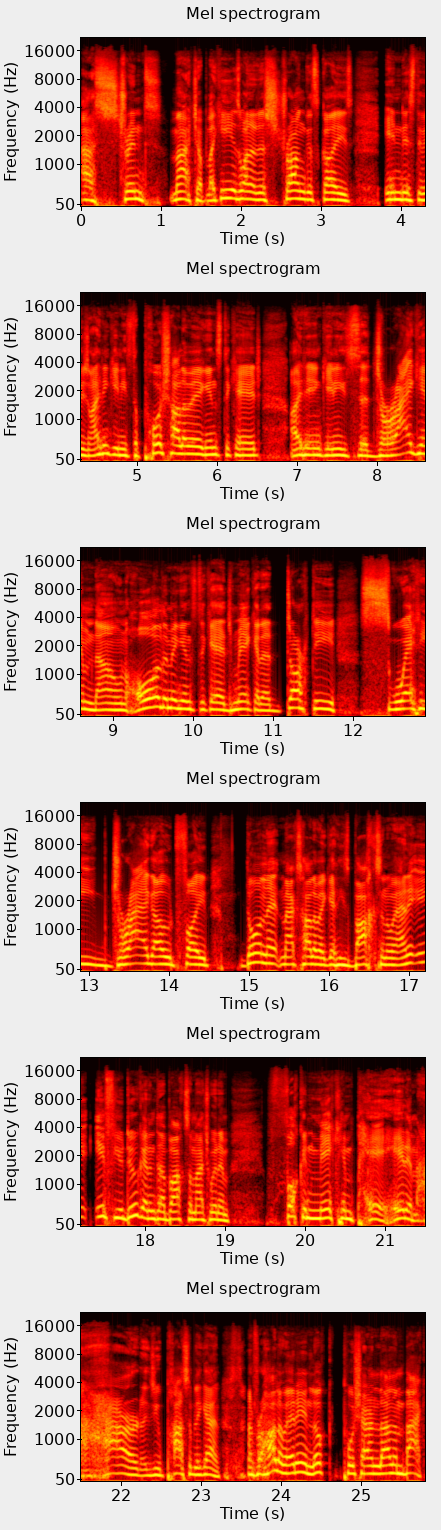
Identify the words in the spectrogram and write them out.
a strength matchup. Like he is one of the strongest guys in this division. I think he needs to push Holloway against the cage. I think he needs to drag him down, hold him against the cage, make it a dirty, sweaty, drag out fight. Don't let Max Holloway get his boxing away. And if you do get into a boxing match with him, fucking make him pay. Hit him hard as you possibly can. And for Holloway then, look, push Arnold Allen back.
